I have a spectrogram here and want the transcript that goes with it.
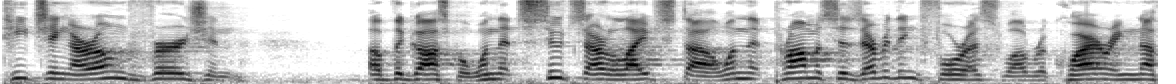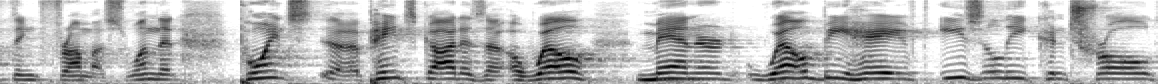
teaching our own version of the gospel, one that suits our lifestyle, one that promises everything for us while requiring nothing from us, one that points, uh, paints God as a, a well mannered, well behaved, easily controlled,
